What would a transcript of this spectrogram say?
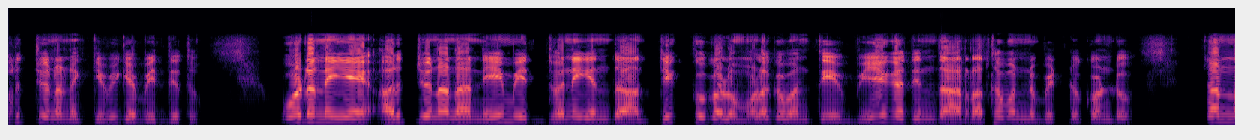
ಅರ್ಜುನನ ಕಿವಿಗೆ ಬಿದ್ದಿತು. ಒಡನೆಯೇ ಅರ್ಜುನನ ನೇಮಿ ಧ್ವನಿಯಿಂದ ದಿಕ್ಕುಗಳು ಮೊಳಗುವಂತೆ ವೇಗದಿಂದ ರಥವನ್ನು ಬಿಟ್ಟುಕೊಂಡು ತನ್ನ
